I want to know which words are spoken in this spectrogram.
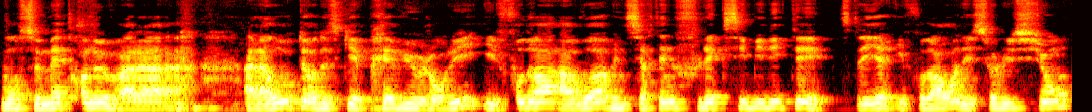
vont se mettre en œuvre à la, hauteur de ce qui est prévu aujourd'hui, il faudra avoir une certaine flexibilité. C'est-à-dire, il faudra avoir des solutions,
